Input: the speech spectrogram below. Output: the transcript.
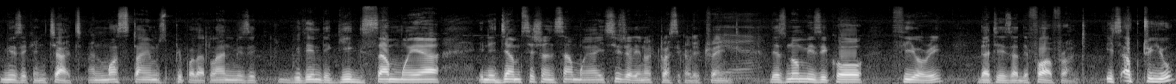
music in church, and most times people that learn music within the gig somewhere, in a jam session somewhere, it's usually not classically trained. Yeah. There's no musical theory that is at the forefront. It's up to you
